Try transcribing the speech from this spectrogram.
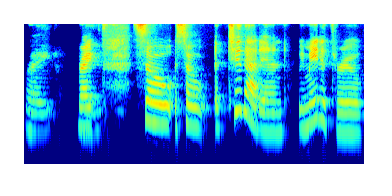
Right. Right. so so uh, to that end we made it through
